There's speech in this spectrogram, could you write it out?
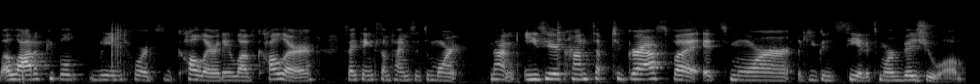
a lot of people lean towards color. They love color because I think sometimes it's a more not an easier concept to grasp, but it's more like you can see it. It's more visual.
